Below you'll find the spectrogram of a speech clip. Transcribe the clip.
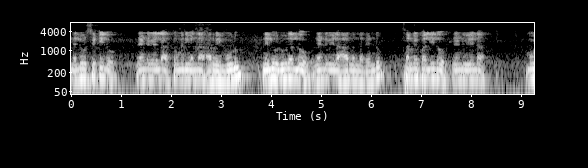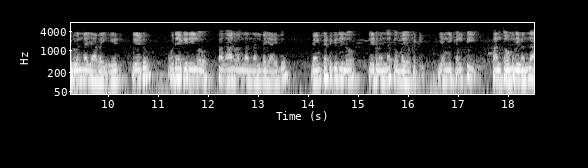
నెల్లూరు సిటీలో రెండు వేల తొమ్మిది వందల అరవై మూడు నెల్లూరు రూరల్లో రెండు వేల ఆరు వందల రెండు సర్వేపల్లిలో రెండు వేల మూడు వందల యాభై ఏడు ఏడు ఉదయగిరిలో పదహారు వందల నలభై ఐదు వెంకటగిరిలో ఏడు వందల తొంభై ఒకటి. ఇవన్నీ కలిపి పంతొమ్మిది వందల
